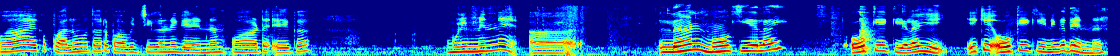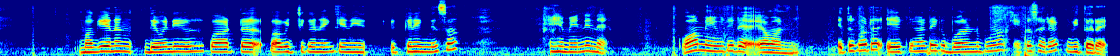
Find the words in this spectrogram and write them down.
ඔයා ඒක පළමු වතාවට පාවිච්චි කරන ගෙනම් ඔයාට ඒක මුලින්ම එන්නේ learn more කියලයි ඕකේ කියලයි එයි. ඒකේ ඕකේ කියන එක දෙන්න. මගේ නම් දෙවෙනි පාට පාවිච්චි කරන කෙනෙක් නිසා එහෙම එන්නේ නැහැ. ඔයා මේ විදිහට යවන්න. එතකොට ඒ කෙනාට ඒක බලන්න පුළුවන් එක සැරයක් විතරයි.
